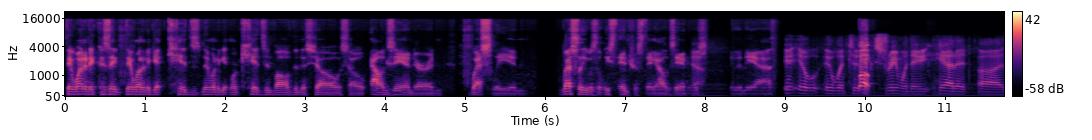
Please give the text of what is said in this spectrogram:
they wanted it because they, they wanted to get kids, they want to get more kids involved in the show. So Alexander and Wesley and Wesley was at least interesting. Alexander was in the ass. It, it, it went to Well- the extreme when they had it. Uh,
